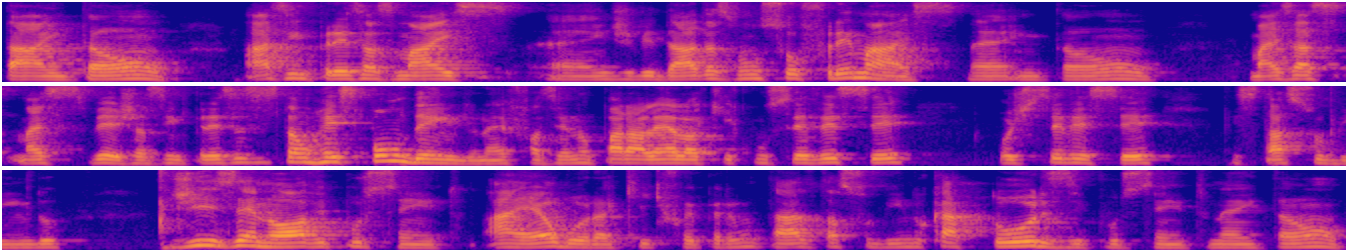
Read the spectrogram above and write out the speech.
Tá, então as empresas mais é, endividadas vão sofrer mais, né? Então, mas, as, mas veja, as empresas estão respondendo, né? Fazendo um paralelo aqui com o CVC, Hoje CVC está subindo 19%. A Elbor aqui, que foi perguntado, está subindo 14%, né? Então,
